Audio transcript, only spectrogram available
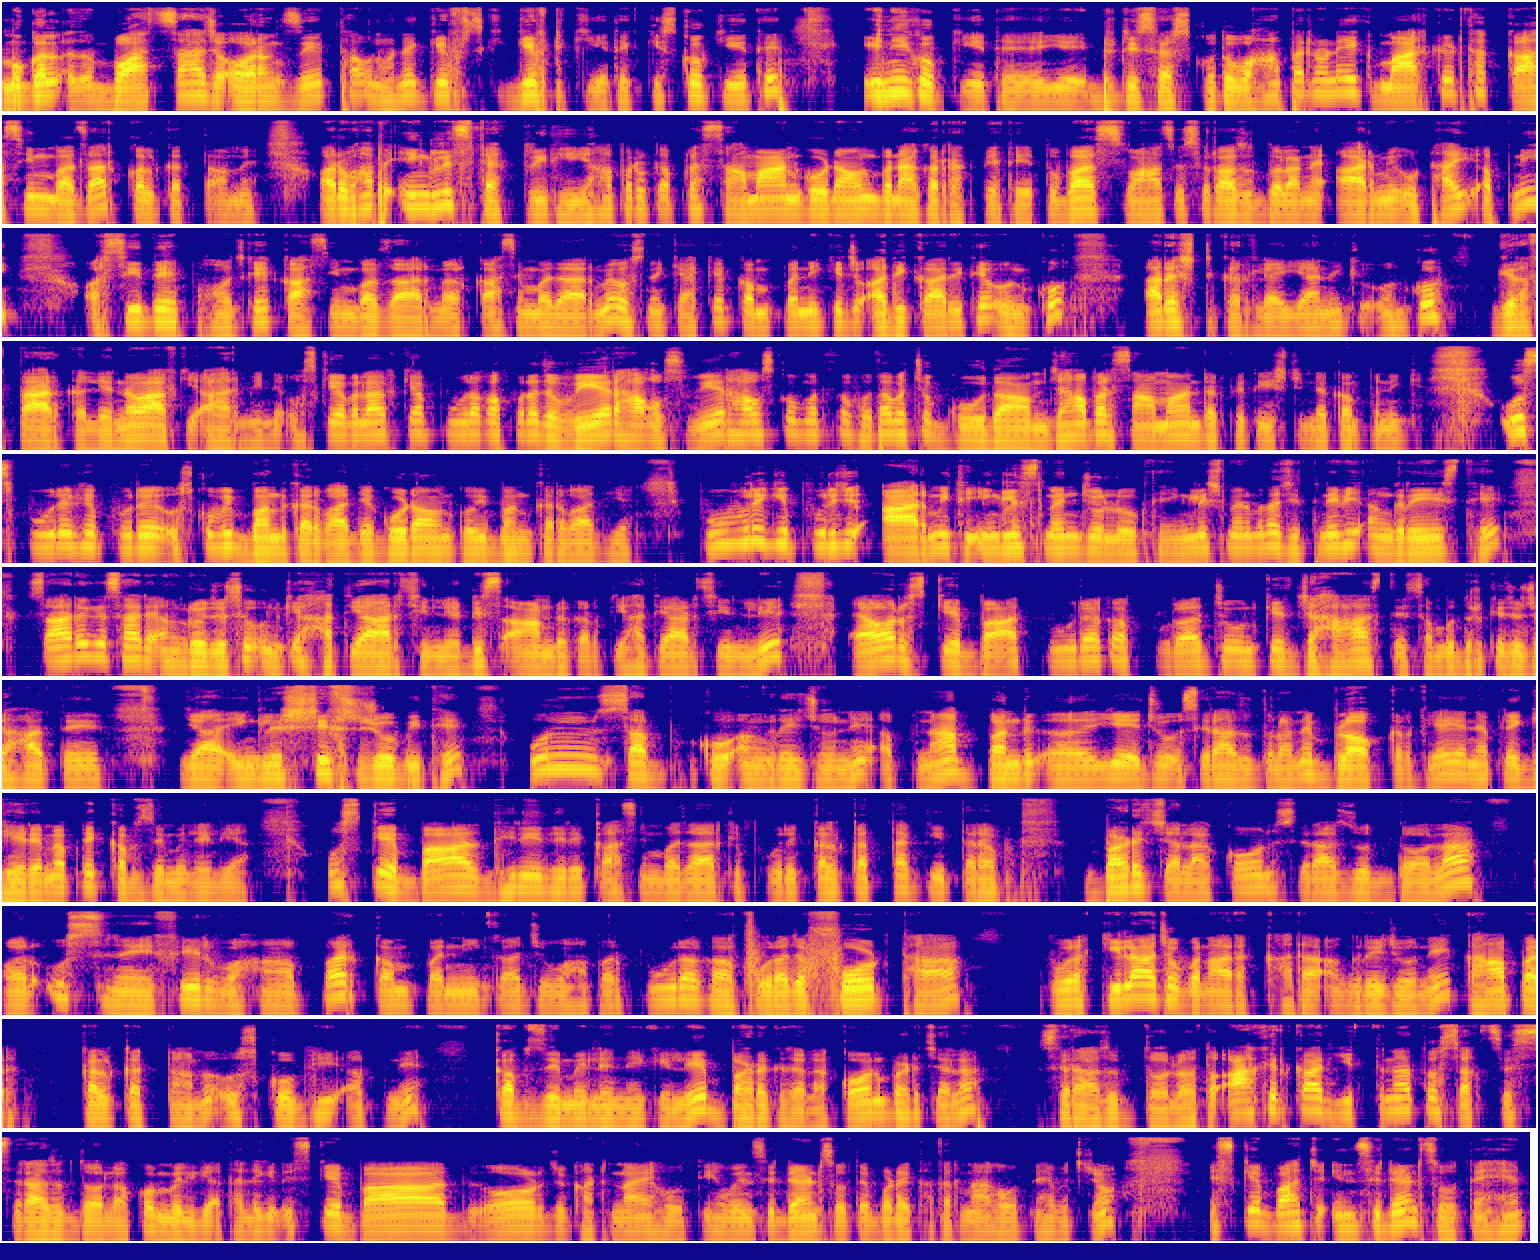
मुग़ल बादशाह जो औरंगज़ेब था, उन्होंने गिफ्ट गिफ्ट किए थे। किसको किए थे? इन्हीं को किए थे ये ब्रिटिशर्स को। तो वहाँ पर उन्होंने एक मार्केट था, कासिम बाज़ार, कलकत्ता में। और वहाँ पे इंग्लिश फैक्ट्री थी। यहाँ पर अपना सामान गोडाउन बना कर रखते थे। तो बस वहाँ से सिराजुद्दौला ने आर्मी उठाई अपनी और सीधे पहुँच गए कासिम बाज़ार में। और कासिम बाज़ार में उसने क्या किया? कंपनी के जो अधिकारी थे, उनको अरेस्ट कर लिया। यानी कि उनको गिरफ़्तार कर लिया नवाब की आर्मी ने। उसके अलावा क्या पूरा का पूरा जो वेयर हाउस वेयर हाउस को मतलब होता है बच्चों, गोदाम, जहाँ पर सामान रखते थे ईस्ट इंडिया कंपनी के। उस पूरे के पूरे उसको भी बंद करवा दिया, गोडाउन को भी बंद करवा दिया। पूरे की पूरी जो आर्मी थी इंग्लिश मैन जो लोग थे इंग्लिश मैन मतलब जितने भी अंग्रेज़ थे, सारे के सारे अंग्रेज़ों से उनके हथियार छीन लिए डिसआर्म्ड कर दिए, हथियार छीन लिए। और उसके बाद पूरा का पूरा जो उनके जहाज़ थे, समुद्र के जो जहाज़ थे, या इंग्लिश शिप्स जो भी थे, उन सबको अंग्रेज़ों ने अपना बंद ये जो सिराजुद्दौला ने ब्लॉक कर दिया, यानी अपने घेरे में, अपने कब्ज़े में ले लिया। उसके बाद धीरे धीरे कासिम बाज़ार के पूरे कलकत्ता की तरफ़ बढ़ चला कौन? सिराजुद्दौला। और उसने फिर वहाँ पर कंपनी का जो वहाँ पर पूरा का पूरा जो फोर्ट था, पूरा किला जो बना रखा था अंग्रेज़ों ने, कहाँ पर? कलकत्ता में, उसको भी अपने कब्ज़े में लेने के लिए बढ़ चला। कौन बढ़ चला? सिराजुद्दौला। तो आखिरकार इतना तो सक्सेस सिराजुद्दौला को मिल गया था, लेकिन इसके बाद और जो घटनाएँ होती हैं, वो इंसिडेंट्स होते हैं, बड़े ख़तरनाक होते हैं बच्चों। इसके बाद जो इंसिडेंट्स होते हैं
